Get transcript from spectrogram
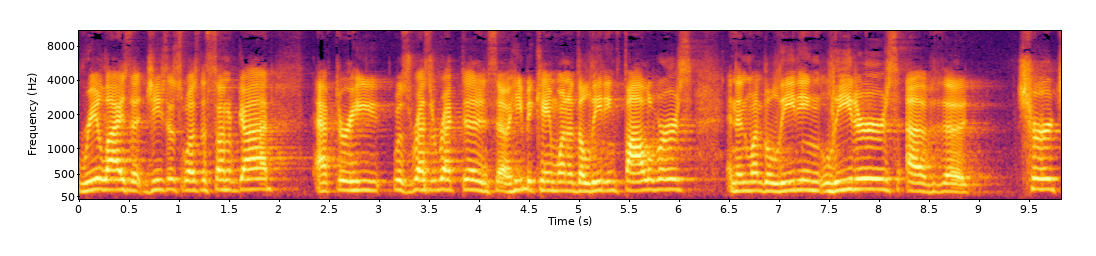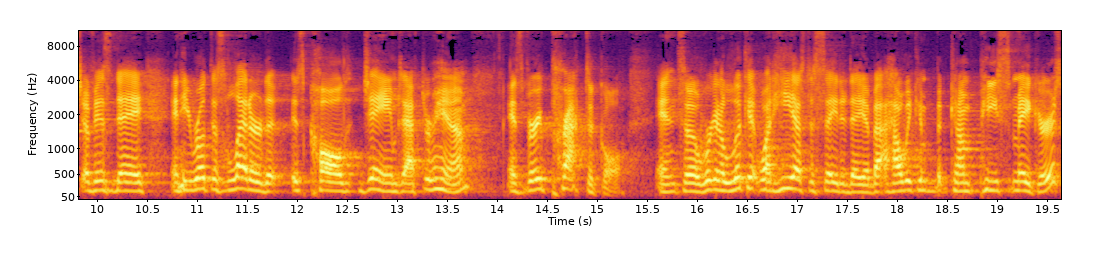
realized that Jesus was the Son of God after he was resurrected. And so he became one of the leading followers and then one of the leading leaders of the church of his day. And he wrote this letter that is called James after him. It's very practical. And so we're going to look at what he has to say today about how we can become peacemakers.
